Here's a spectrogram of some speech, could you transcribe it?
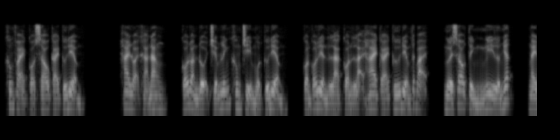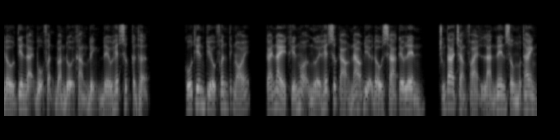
không phải có sáu cái cứ điểm? Hai loại khả năng, có đoàn đội chiếm lĩnh không chỉ một cứ điểm, còn có liền là còn lại hai cái cứ điểm thất bại, người sau tình nghi lớn nhất, ngày đầu tiên đại bộ phận đoàn đội khẳng định đều hết sức cẩn thận. Cố thiên kiều phân tích nói, cái này khiến mọi người hết sức ảo não địa đầu xà kêu lên, chúng ta chẳng phải là nên sông một thanh.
